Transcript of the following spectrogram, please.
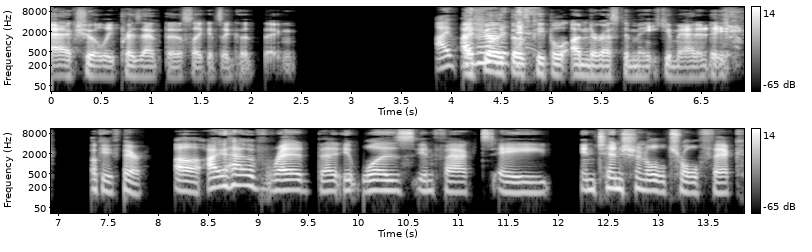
actually present this like it's a good thing. I've, i I've feel like it- those people underestimate humanity. okay, fair. Uh, I have read that it was in fact a intentional troll fic.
